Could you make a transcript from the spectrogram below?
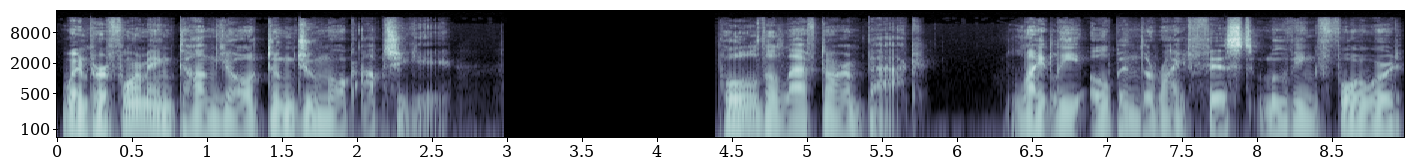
When performing Dangyo Dungjumok Apchigi, pull the left arm back, lightly open the right fist moving forward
